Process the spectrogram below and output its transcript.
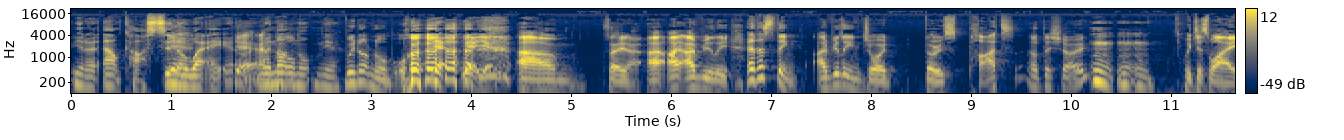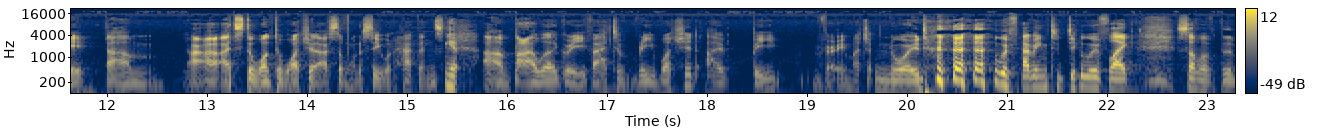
you know outcasts in Yeah, a way. yeah, Like, we're not. we'll- nor- yeah, we're not normal. yeah, yeah, yeah. Um, so yeah, I, I, I really, and that's the thing. I really enjoyed those parts of the show, Mm, which is why um, I, I- I still want to watch it. I still want to see what happens. Yep. Um, but I will agree. If I had to rewatch it, I'd be very much annoyed with having to deal with like some of the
